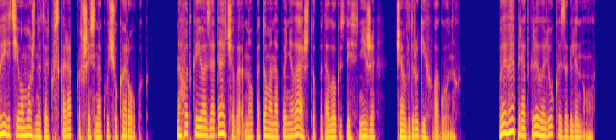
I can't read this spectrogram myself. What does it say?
Увидеть его можно, только вскарабкавшись на кучу коробок. Находка ее озадачила, но потом она поняла, что потолок здесь ниже, чем в других вагонах. ВВ приоткрыла люк и заглянула.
